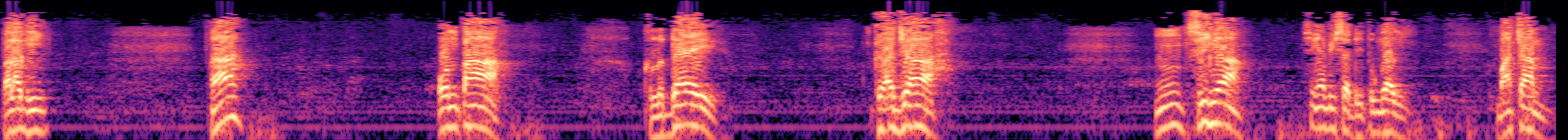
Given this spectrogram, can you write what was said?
Apalagi? Hah? Unta. Keledai gajah, hmm, singa, singa bisa ditunggangi, macan,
